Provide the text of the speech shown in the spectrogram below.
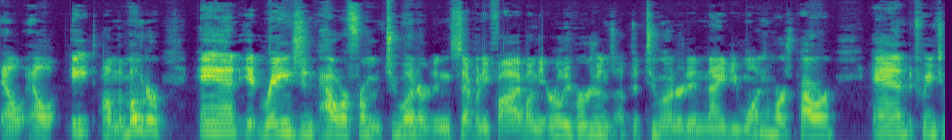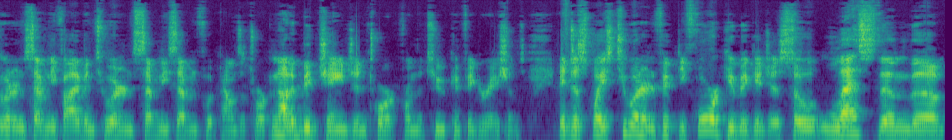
LL8 on the motor and it ranged in power from 275 on the early versions up to 291 horsepower and between 275 and 277 foot-pounds of torque. Not a big change in torque from the two configurations. It displaced 254 cubic inches, so less than the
